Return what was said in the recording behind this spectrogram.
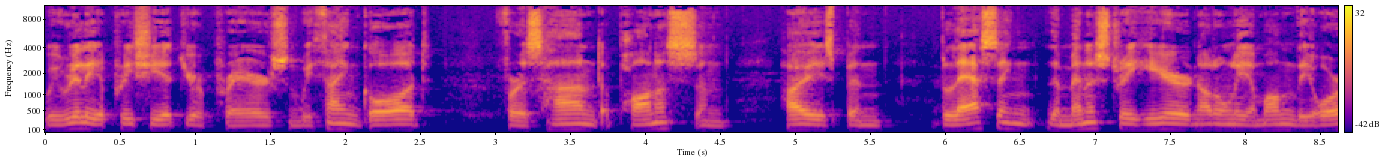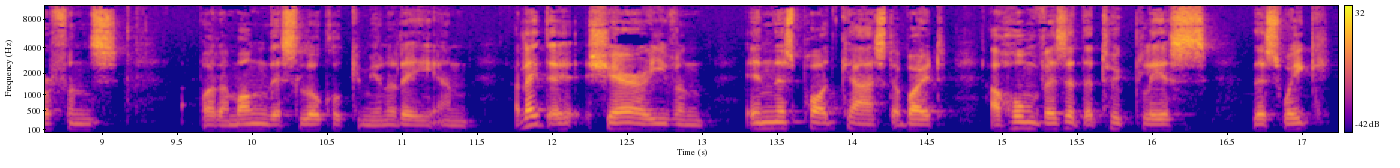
We really appreciate your prayers and we thank God for His hand upon us and how He's been blessing the ministry here, not only among the orphans, but among this local community. And I'd like to share, even in this podcast, about a home visit that took place this week.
